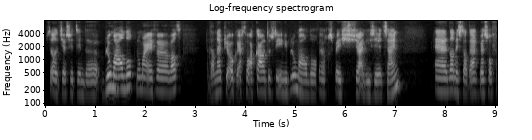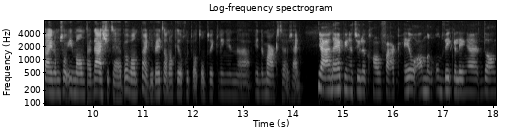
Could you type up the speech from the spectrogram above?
Stel dat je zit in de bloemenhandel, noem maar even wat. Dan heb je ook echt wel accountants die in die bloemenhandel gespecialiseerd zijn. En dan is dat eigenlijk best wel fijn om zo iemand eh, naast je te hebben. Want nou, die weet dan ook heel goed wat de ontwikkelingen in, eh, in de markt eh, zijn. Ja, en dan heb je natuurlijk gewoon vaak heel andere ontwikkelingen dan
